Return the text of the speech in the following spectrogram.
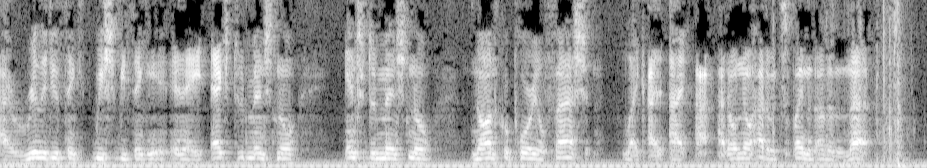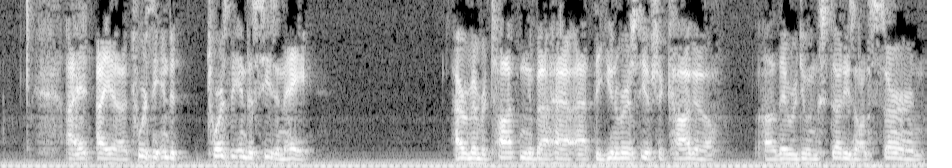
I really do think we should be thinking in a extra dimensional, interdimensional, non corporeal fashion. Like I, I, I don't know how to explain it other than that. I, I uh, towards the end of towards the end of season eight, I remember talking about how at the University of Chicago uh, they were doing studies on CERN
